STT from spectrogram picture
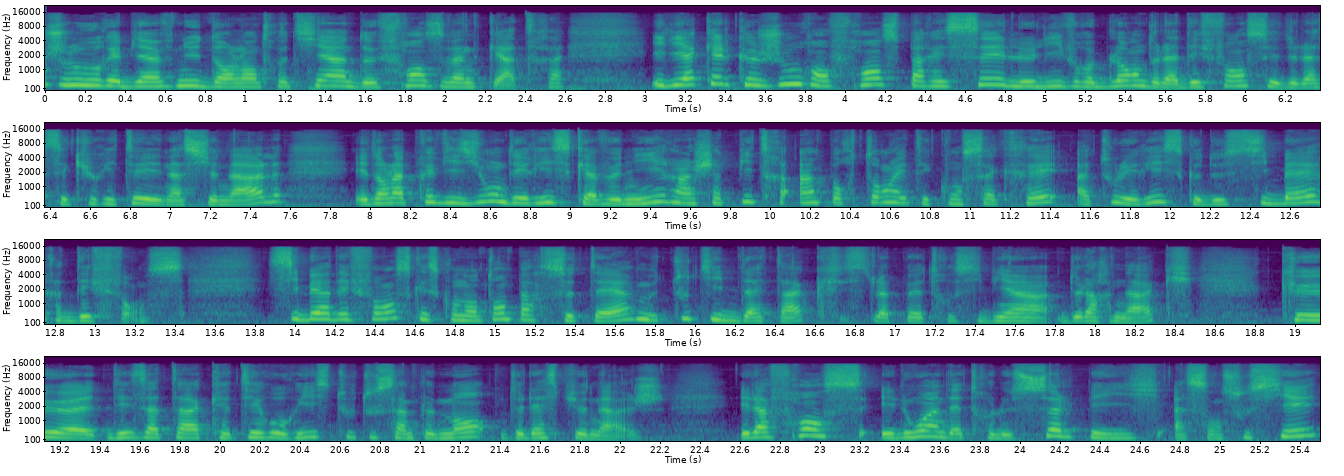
Bonjour et bienvenue dans l'entretien de France 24. Il y a quelques jours, en France paraissait le livre blanc de la défense et de la sécurité nationale. Et dans la prévision des risques à venir, un chapitre important était consacré à tous les risques de cyberdéfense. Cyberdéfense, qu'est-ce qu'on entend par ce terme? Tout type d'attaque. Cela peut être aussi bien de l'arnaque que euh, des attaques terroristes ou tout simplement de l'espionnage. Et la France est loin d'être le seul pays à s'en soucier.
